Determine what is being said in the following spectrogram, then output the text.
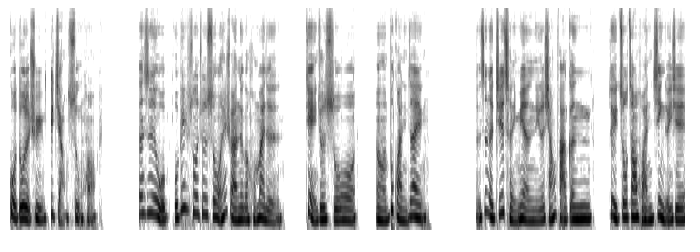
过多的去去讲述哈。但是我我必须说，就是说我很喜欢那个红麦的电影，就是说，嗯，不管你在人生的阶层里面，你的想法跟对周遭环境的一些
